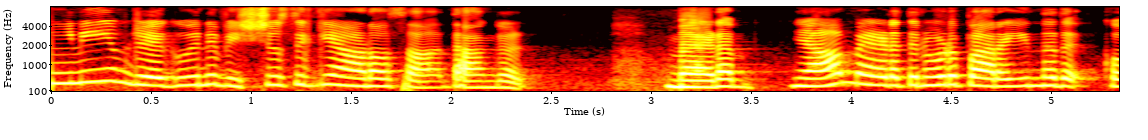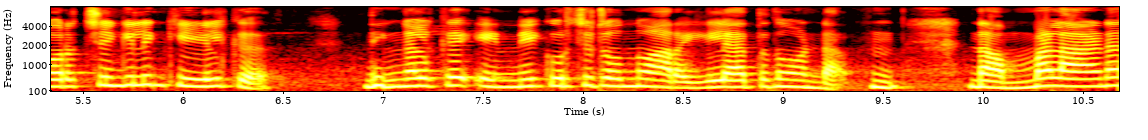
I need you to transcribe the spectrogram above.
ഇനിയും രഘുവിനെ വിശ്വസിക്കുകയാണോ താങ്കൾ? മാഡം ഞാൻ മാഡത്തിനോട് പറയുന്നത് കുറച്ചെങ്കിലും കേൾക്ക്. നിങ്ങൾക്ക് എന്നെക്കുറിച്ചിട്ടൊന്നും അറിയില്ലാത്തത് കൊണ്ടാണ് നമ്മളാണ്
